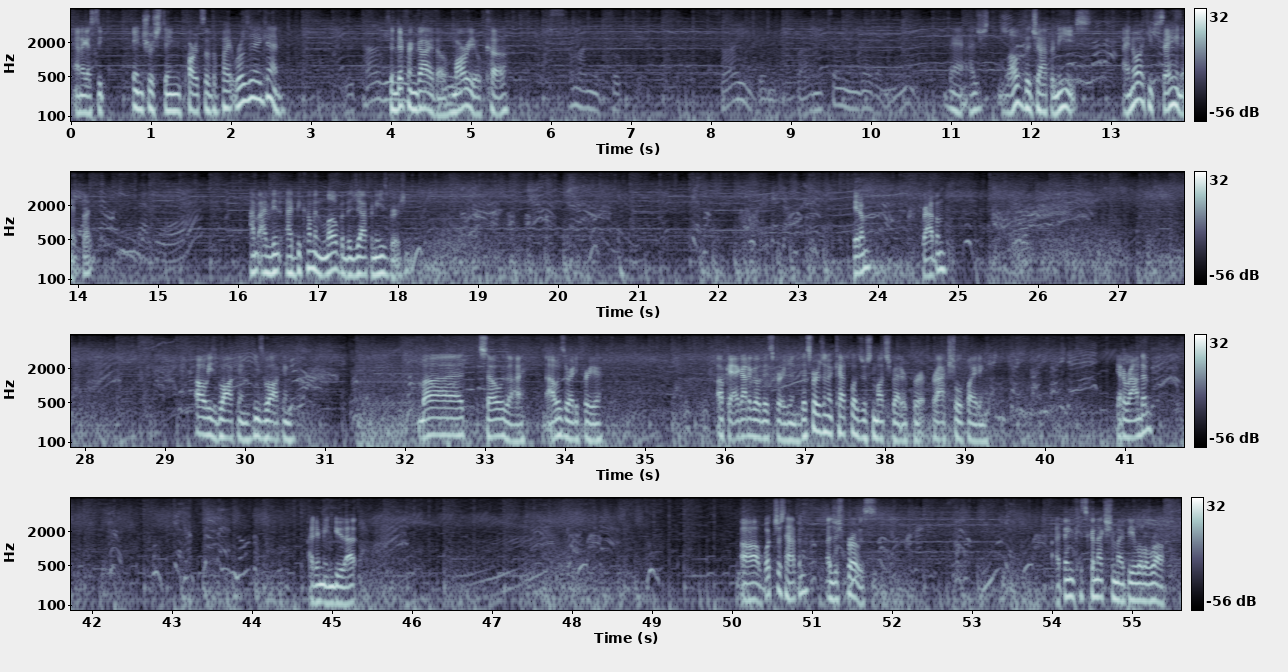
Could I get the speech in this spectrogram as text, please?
and I guess the interesting parts of the fight. Rose again. It's a different guy though, Mario Ka. Man, I just love the Japanese. I know I keep saying it, but I'm, I've, been, I've become in love with the Japanese version. Hit him. Grab him. Oh, he's blocking. He's blocking. But so was I. I was ready for you. Okay, I gotta go this version. This version of Kefla is just much better for, for actual fighting. Get around him. I didn't mean to do that. Uh, what just happened? I just froze. I think his connection might be a little rough.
